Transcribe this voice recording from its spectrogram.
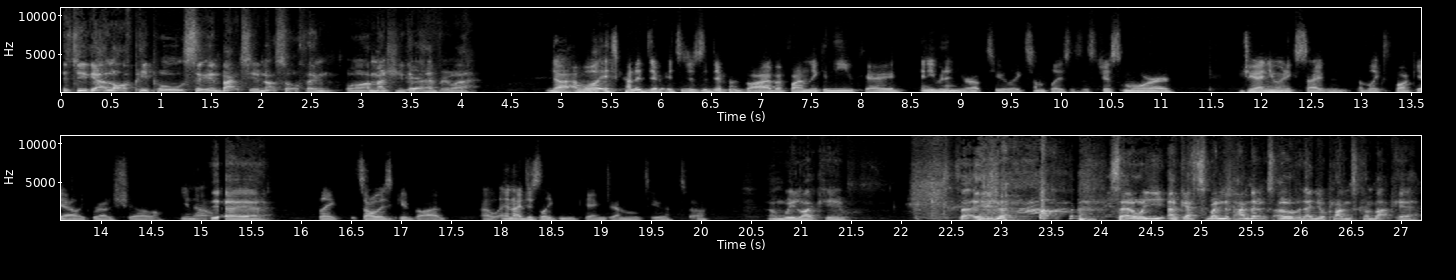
Is, do you get a lot of people singing back to you and that sort of thing? Well, I imagine you get that everywhere. No, well, it's kind of different. It's just a different vibe. I find like in the UK and even in Europe too, like some places, it's just more genuine excitement of like, fuck yeah, like we're at a show, you know, Yeah, yeah. Like it's always a good vibe. I- And I just like the UK in general too. So And we like you. So- so you, I guess when the pandemic's over, then you're planning to come back here.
